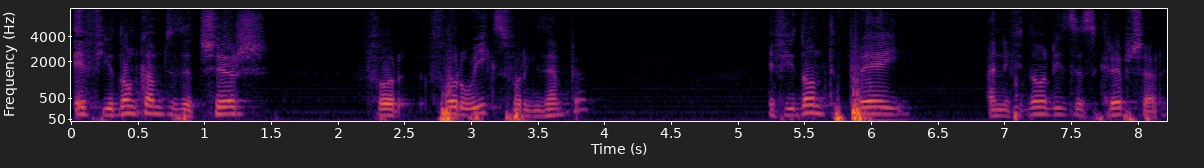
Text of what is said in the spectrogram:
if you don't come to the church for four weeks, for example? If you don't pray and if you don't read the scripture,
